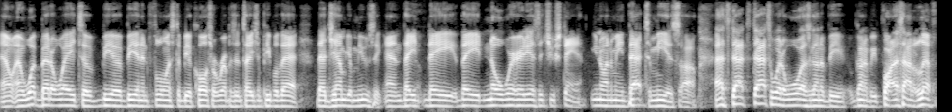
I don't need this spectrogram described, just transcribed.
And, and what better way to be a be an influence to be a cultural representation? People that that jam your music and they Yeah. they they know where it is that you stand. You know what I mean? That to me is uh that's that's that's where the war is gonna be gonna be far. That's how the left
